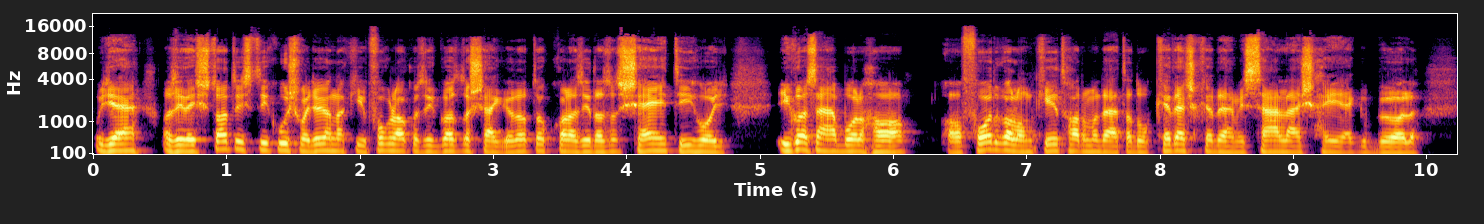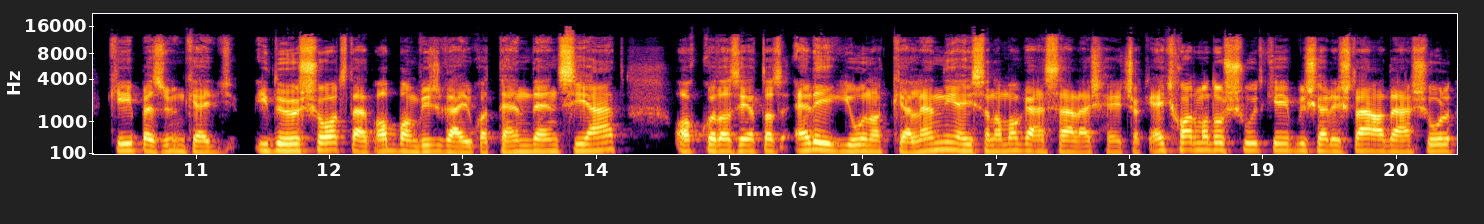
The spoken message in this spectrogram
Ugye azért egy statisztikus, vagy olyan, aki foglalkozik gazdasági adatokkal, azért az a sejti, hogy Igazából, ha a forgalom kétharmadát adó kereskedelmi szálláshelyekből képezünk egy idősort, tehát abban vizsgáljuk a tendenciát, akkor azért az elég jónak kell lennie, hiszen a magánszálláshely csak egyharmados súlyt képvisel, és ráadásul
